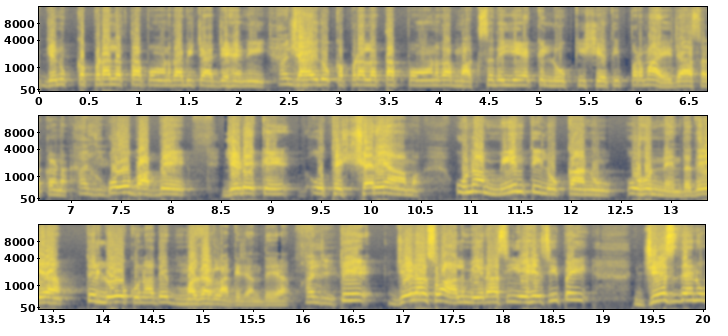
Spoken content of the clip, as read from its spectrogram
ਜਿਹਨੂੰ ਕੱਪੜਾ ਲੱਤਾ ਪਾਉਣ ਦਾ ਵੀ ਚੱਜ ਹੈ ਨਹੀਂ। ਸ਼ਾਇਦ ਉਹ ਕੱਪੜਾ ਲੱਤਾ ਪਾਉਣ ਦਾ ਮਕਸਦ ਹੀ ਇਹ ਹੈ ਕਿ ਲੋਕੀ ਛੇਤੀ ਭਰਮਾਏ ਜਾ ਸਕਣ। ਉਹ ਬਾਬੇ ਜਿਹੜੇ ਕਿ ਉੱਥੇ ਸ਼ਰੇਆਮ ਉਹਨਾਂ ਮਿਹਨਤੀ ਲੋਕਾਂ ਨੂੰ ਉਹ ਨਿੰਦਦੇ ਆ ਤੇ ਲੋਕ ਉਹਨਾਂ ਦੇ ਮਗਰ ਲੱਗ ਜਾਂਦੇ ਆ। ਹਾਂਜੀ। ਤੇ ਜਿਹੜਾ ਸਵਾਲ ਮੇਰਾ ਸੀ ਇਹ ਸੀ ਭਈ ਜਿਸ ਦਿਨ ਉਹ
